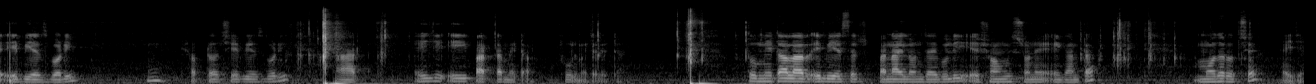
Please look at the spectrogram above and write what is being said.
এবিএস বডি হুম? সবটা হচ্ছে এবিএস বডি আর এই যে এই পার্টটা মেটাল ফুল মেটাল এটা। তো মেটাল আর এবিএস এর বা নাইলন যাই বলি, এর সংমিশ্রণে এই গানটা। মজার হচ্ছে, এই যে।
